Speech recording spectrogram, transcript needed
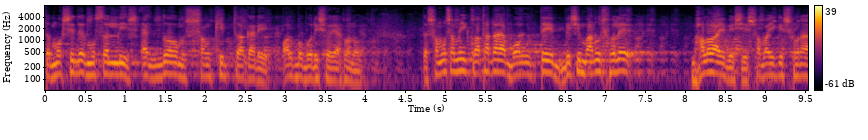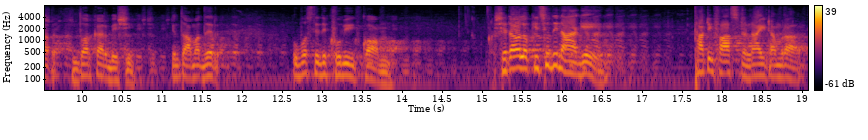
তো মসজিদের মুসল্লি একদম সংক্ষিপ্ত আকারে, অল্প পরিসরে এখনও। তো সমসাময়িক কথাটা বলতে বেশি মানুষ হলে ভালো হয় বেশি, সবাইকে শোনার দরকার বেশি। কিন্তু আমাদের উপস্থিতি খুবই কম। সেটা হলো কিছুদিন আগে থার্টি ফার্স্ট নাইট আমরা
